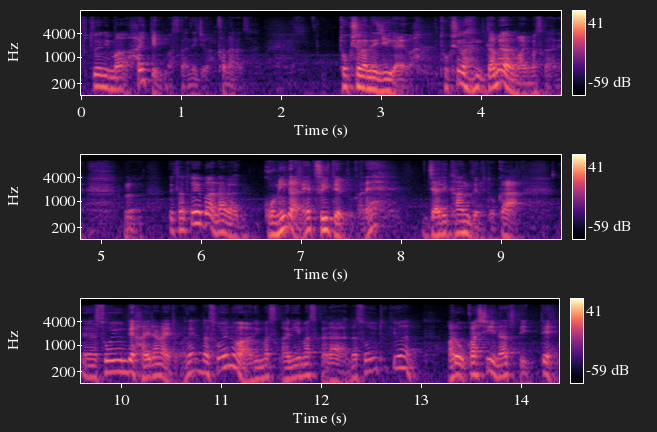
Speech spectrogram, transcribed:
普通にま入っていきますからネジは必ず。特殊なネジ以外は。特殊なダメなのもありますからね、うん、で例えばなんかゴミがねついてるとかね。砂利噛んでるとか、えー、そういうんで入らないとかね。だそういうのはありますありますから。だそういう時はあれおかしいなって言って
